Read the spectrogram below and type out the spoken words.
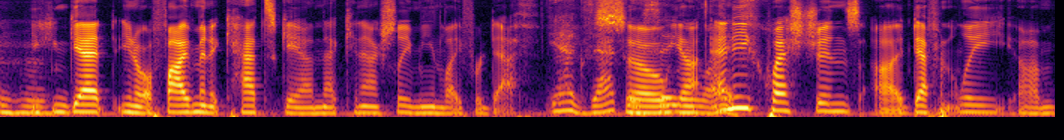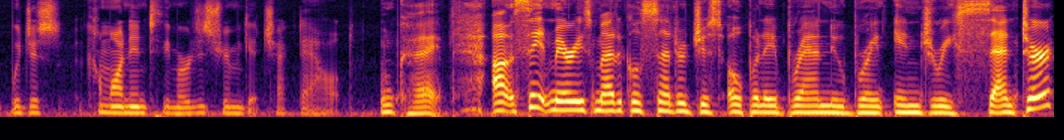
Mm-hmm. You can get, you know, a five minute CAT scan that can actually mean life or death. Yeah, exactly. So, Save yeah, any questions, uh, definitely um, would just come on into the emergency room and get checked out. Okay. Uh, St. Mary's Medical Center just opened a brand new brain injury center.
